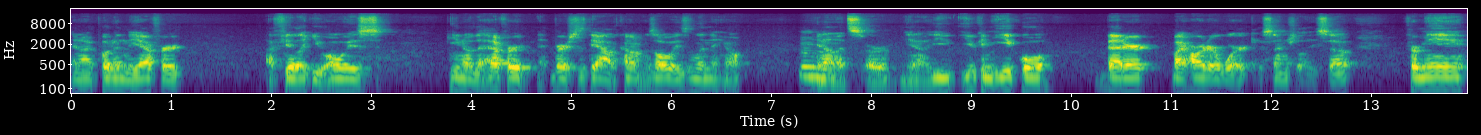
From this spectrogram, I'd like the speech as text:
and I put in the effort, I feel like you always, you know, the effort versus the outcome is always linear. Mm-hmm. You know, it's or you know, you you can equal better by harder work essentially. So for me,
